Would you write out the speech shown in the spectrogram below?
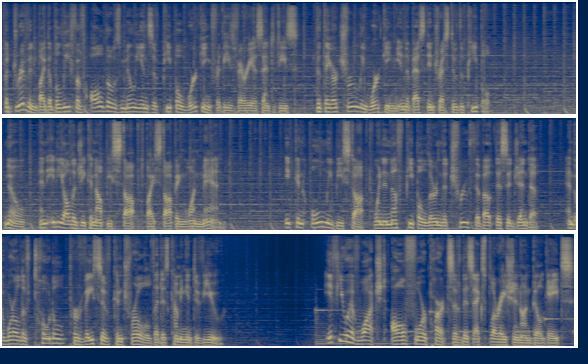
but driven by the belief of all those millions of people working for these various entities that they are truly working in the best interest of the people. No, an ideology cannot be stopped by stopping one man. It can only be stopped when enough people learn the truth about this agenda and the world of total, pervasive control that is coming into view. If you have watched all four parts of this exploration on Bill Gates,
